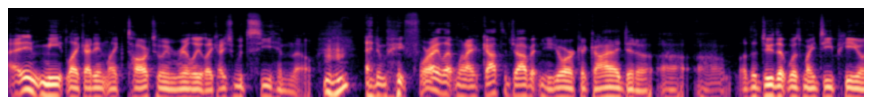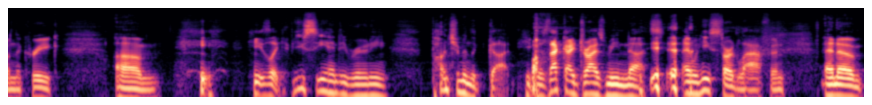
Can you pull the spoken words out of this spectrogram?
I didn't meet like I didn't like talk to him really. Like I would see him though. Mm-hmm. And before I let when I got the job at New York, a guy I did a, a, a the dude that was my DP on the Creek. Um, he, he's like, if you see Andy Rooney, punch him in the gut. He goes, that guy drives me nuts. And he started laughing, and um.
